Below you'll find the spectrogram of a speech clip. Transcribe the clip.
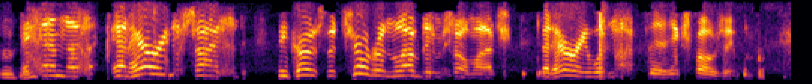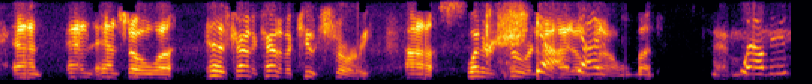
Mm-hmm. And uh, and Harry decided because the children loved him so much that Harry would not uh, expose him, and and and so uh, it's kind of kind of a cute story. Uh, whether it's true or yeah, not, I don't yeah. know. But well, these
